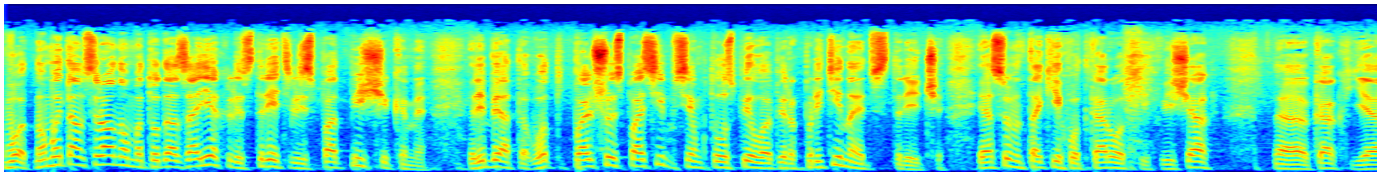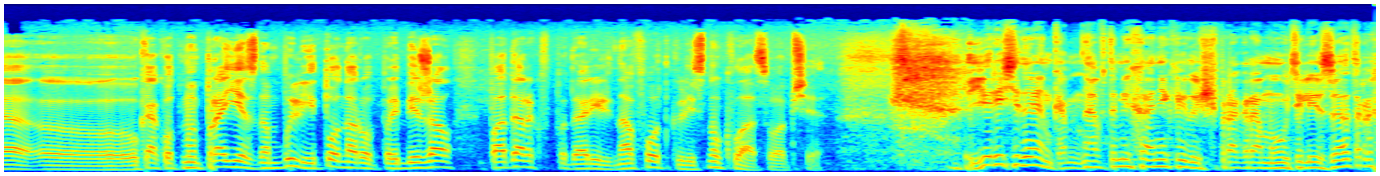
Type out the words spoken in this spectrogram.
Вот, но мы там все равно, мы туда заехали, встретились с подписчиками. Ребята, вот большое спасибо всем, кто успел, во-первых, прийти на эти встречи. И особенно в таких вот коротких вещах, э, как я, э, как вот мы проездом были, и то народ прибежал, подарков подарили, нафоткались. Ну, класс вообще. Юрий Сидоренко, автомеханик, ведущий программы «Утилизатор»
